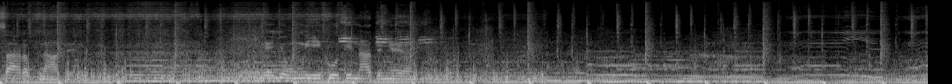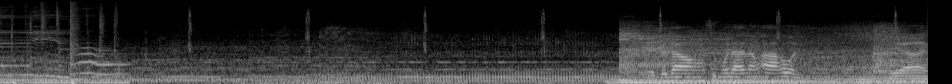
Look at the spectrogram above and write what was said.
nasa harap natin. Yan yung iikutin natin ngayon. Ito na ang simula ng ahon. Ayan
